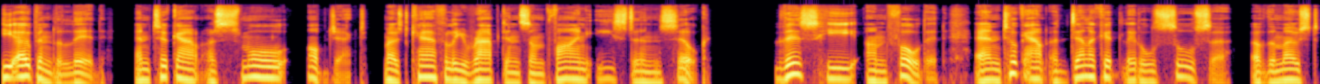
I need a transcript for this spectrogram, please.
He opened the lid and took out a small object, most carefully wrapped in some fine Eastern silk. This he unfolded and took out a delicate little saucer of the most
